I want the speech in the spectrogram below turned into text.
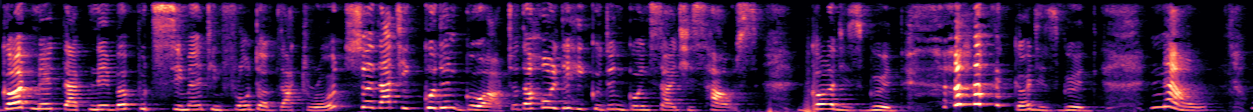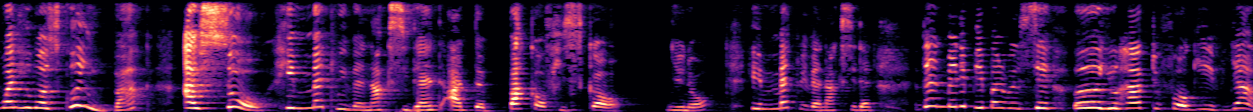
god made that neighbor put cement in front of that road so that he couldn't go out. So the whole day he couldn't go inside his house. God is good. God is good. Now when he was going back, I saw he met with an accident at the back of his car. You know, he met with an accident. Then many people will say, Oh, you have to forgive. Yeah,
